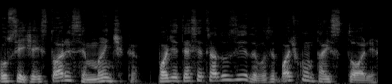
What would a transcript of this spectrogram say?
Ou seja, a história semântica pode até ser traduzida. Você pode contar a história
